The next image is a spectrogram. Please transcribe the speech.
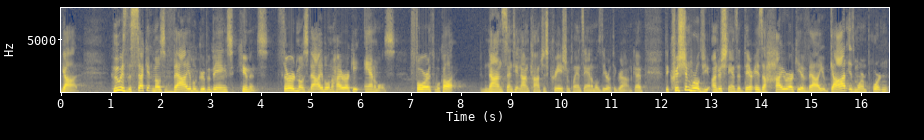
God. Who is the second most valuable group of beings? Humans. Third most valuable in the hierarchy, animals. Fourth, we'll call it non sentient, non conscious creation plants, animals, the earth, the ground. Okay? The Christian worldview understands that there is a hierarchy of value. God is more important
